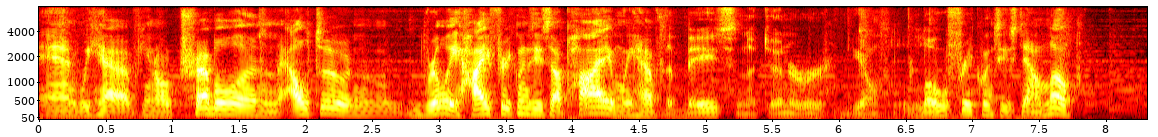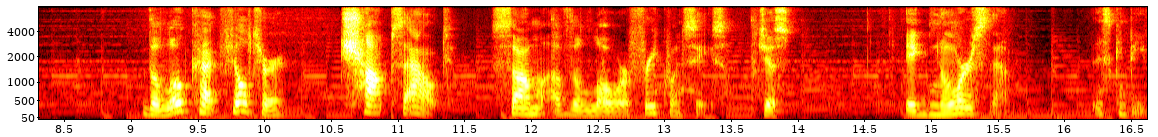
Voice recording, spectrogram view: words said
and we have, you know, treble and alto and really high frequencies up high and we have the bass and the tenor, you know, low frequencies down low, the low cut filter chops out some of the lower frequencies, just ignores them. This can be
